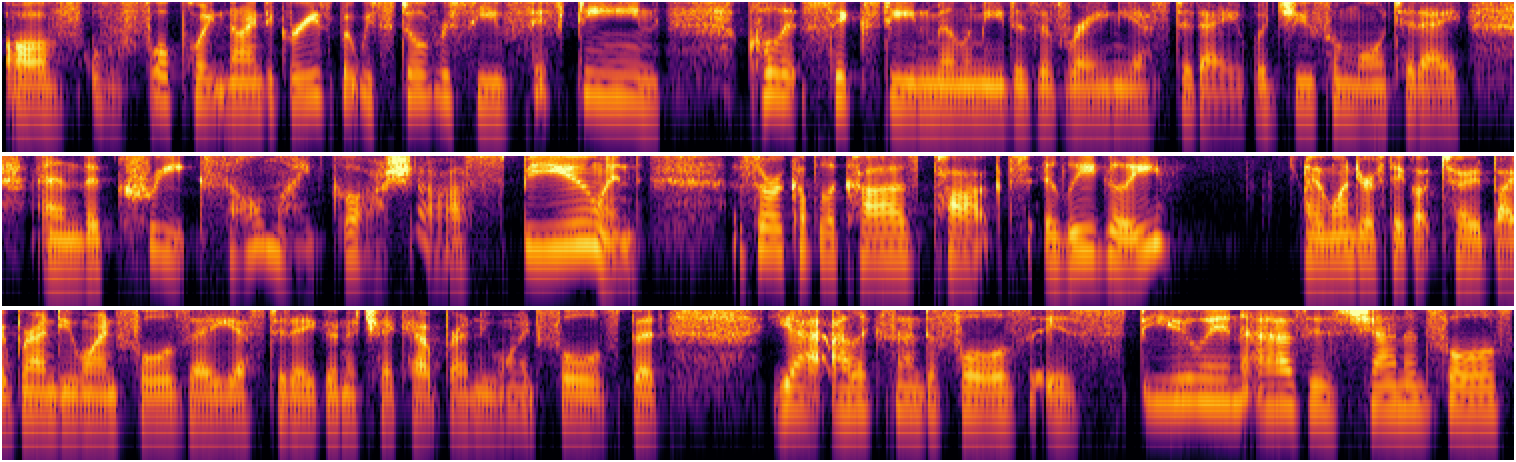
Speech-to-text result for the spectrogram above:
of oh, 4.9 degrees, but we still received 15, call it 16 millimeters of rain yesterday. We're due for more today, and the creeks, oh my gosh, are spewing. I saw a couple of cars parked illegally. I wonder if they got towed by Brandywine Falls there yesterday. Going to check out Brandywine Falls. But yeah, Alexander Falls is spewing, as is Shannon Falls.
